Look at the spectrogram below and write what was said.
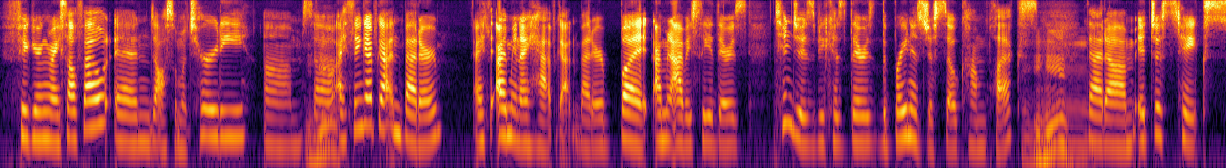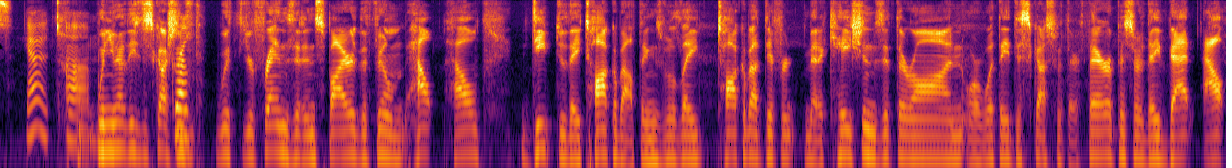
figuring myself out and also maturity. Um, so Mhm. I think I've gotten better. I, th- I mean, I have gotten better, but I mean, obviously, there's tinges because there's the brain is just so complex Mhm. that um, it just takes, yeah. Um, When you have these discussions growth. with your friends that inspired the film, how how deep do they talk about things? Will they talk about different medications that they're on, or what they discuss with their therapist? Are they that out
